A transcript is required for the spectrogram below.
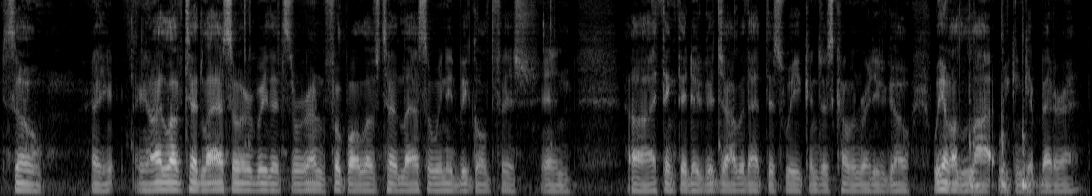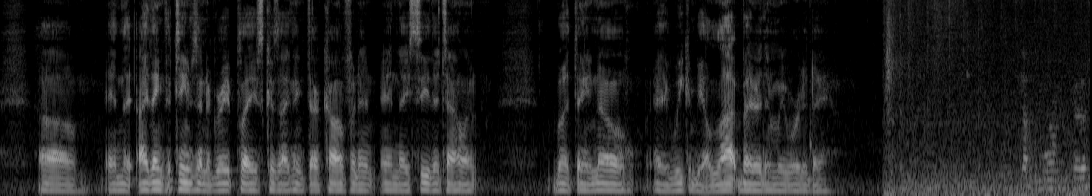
so, I, you know, I love Ted Lasso. Everybody that's around football loves Ted Lasso. We need to be goldfish, and uh, I think they did a good job of that this week and just coming ready to go. We have a lot we can get better at, um, and the, I think the team's in a great place because I think they're confident and they see the talent, but they know hey, we can be a lot better than we were today. Couple more, coach?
